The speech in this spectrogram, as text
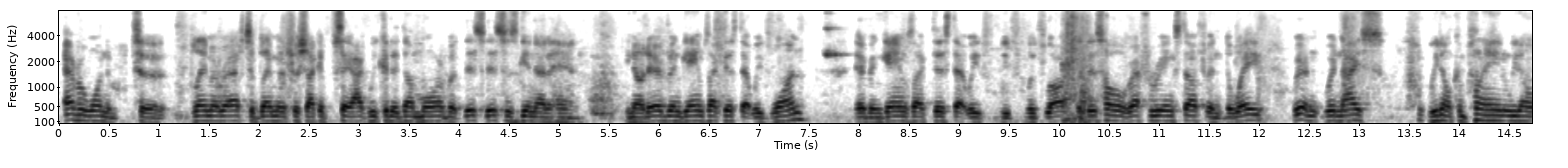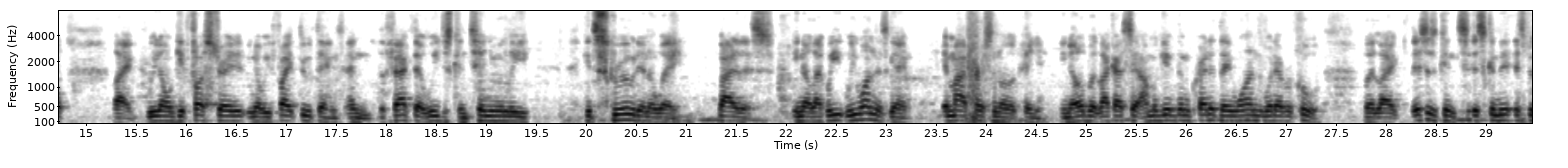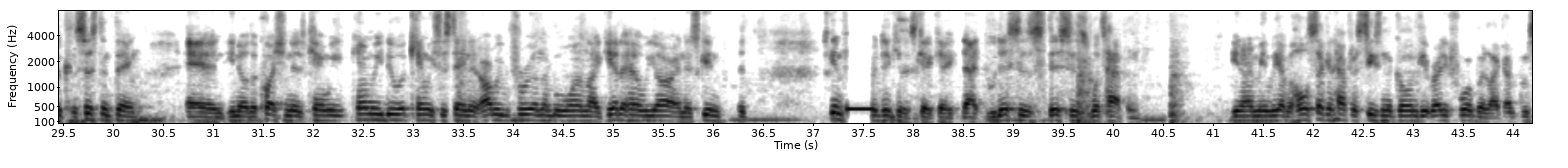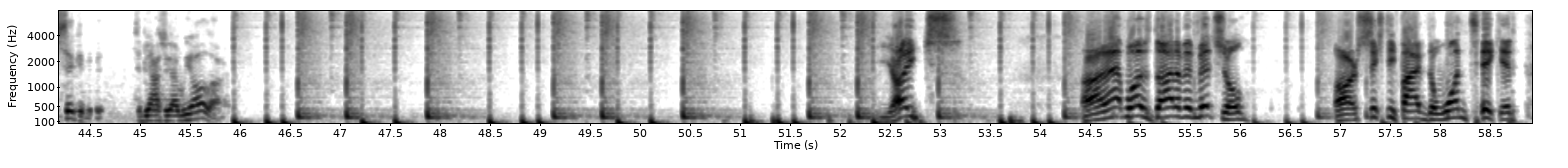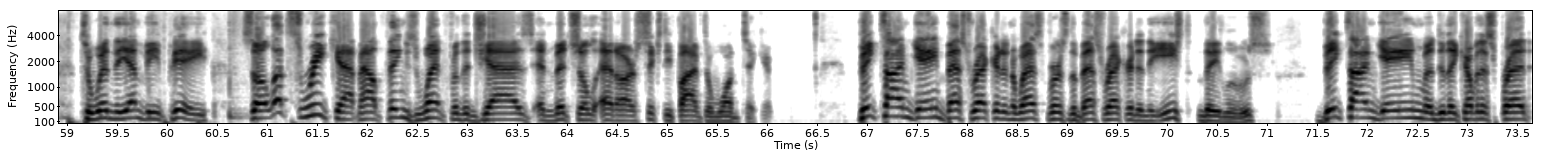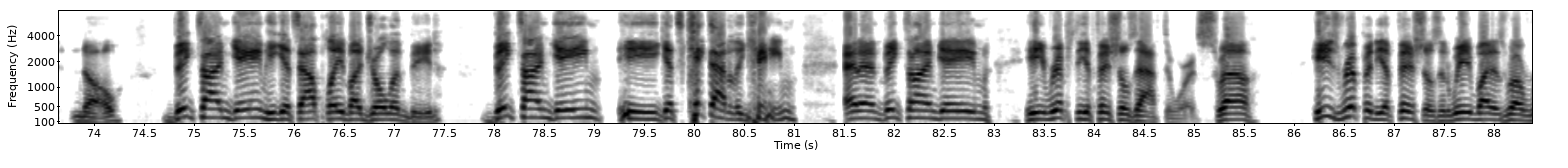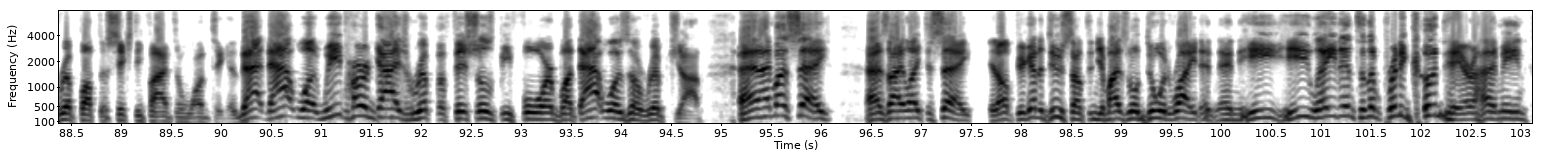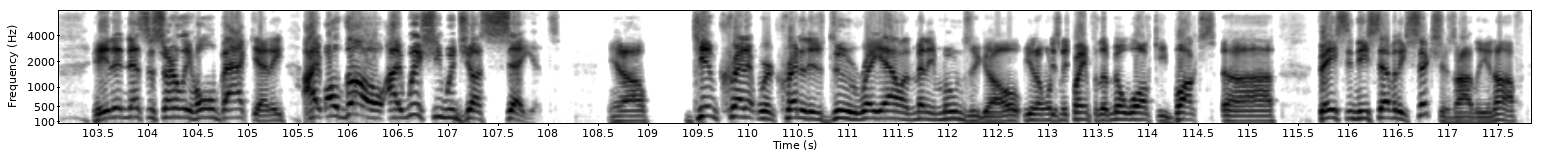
Ever want to, blame a ref, to blame an official? I could say I, we could have done more, but this this is getting out of hand. You know, there have been games like this that we've won there have been games like this that we've we've, we've lost, but this whole refereeing stuff and the way we're we're nice, we don't complain, we don't like we don't get frustrated. You know, we fight through things, and the fact that we just continually get screwed in a way by this, you know, like we we won this game in my personal opinion, you know. But like I said, I'm gonna give them credit. They won, whatever, cool. But like this is it's it's a consistent thing, and you know the question is, can we can we do it? Can we sustain it? Are we for real number one? Like yeah, the hell we are, and it's getting it's getting ridiculous, KK. That this is this is what's happening. You know what I mean? We have a whole second half of the season to go and get ready for, but like I'm, I'm sick of it. To be honest with you, we all are. Yikes. Uh, that was Donovan Mitchell, our 65 to 1 ticket to win the MVP. So let's recap how things went for the Jazz and Mitchell and our 65 to 1 ticket. Big time game, best record in the West versus the best record in the East, they lose. Big time game, do they cover the spread? No. Big time game, he gets outplayed by Joel Embiid. Big time game, he gets kicked out of the game. And then big time game, he rips the officials afterwards. Well, he's ripping the officials, and we might as well rip up the 65 to 1 ticket. That that what we've heard guys rip officials before, but that was a rip job. And I must say, as I like to say, you know, if you're going to do something, you might as well do it right. And, and he he laid into them pretty good there. I mean, he didn't necessarily hold back any. I although I wish he would just say it. You know, give credit where credit is due. Ray Allen many moons ago, you know, when he was playing for the Milwaukee Bucks, uh, facing these 76ers, oddly enough,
